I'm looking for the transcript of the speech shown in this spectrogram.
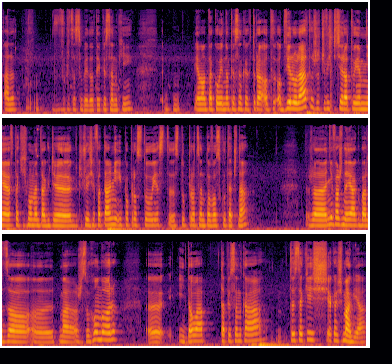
ale wrócę sobie do tej piosenki. Ja mam taką jedną piosenkę, która od, od wielu lat rzeczywiście ratuje mnie w takich momentach, gdzie, gdzie czuję się fatalnie i po prostu jest stuprocentowo skuteczna. Że nieważne jak bardzo y, masz zły humor y, i doła ta piosenka, to jest jakieś, jakaś magia.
